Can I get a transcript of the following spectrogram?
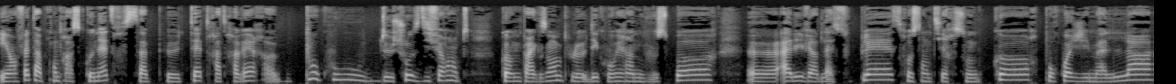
Et en fait, apprendre à se connaître, ça peut être à travers euh, beaucoup de choses différentes, comme par exemple découvrir un nouveau sport, euh, aller vers de la souplesse, ressentir son corps, pourquoi j'ai mal là,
